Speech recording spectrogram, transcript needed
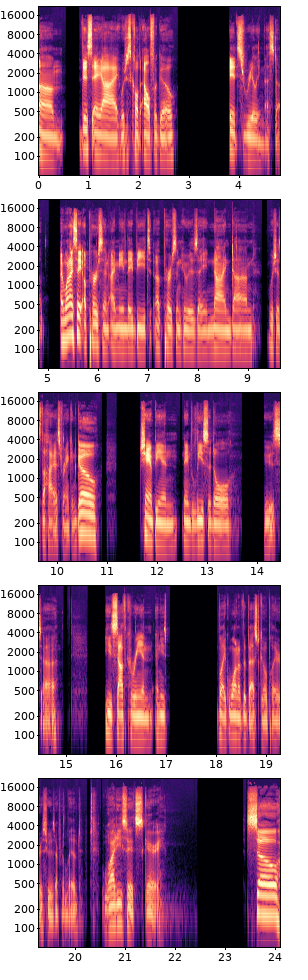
Um, this AI, which is called AlphaGo, it's really messed up. And when I say a person, I mean they beat a person who is a nine dan, which is the highest rank in Go, champion named Lee Sedol, who's uh, he's South Korean and he's like one of the best Go players who has ever lived. Why do you say it's scary? So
